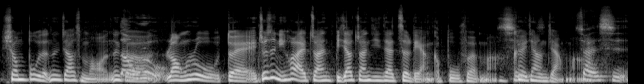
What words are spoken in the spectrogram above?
胸部的那叫什么？那个隆乳，对，就是你后来专比较专精在这两个部分嘛？可以这样讲吗？算是。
